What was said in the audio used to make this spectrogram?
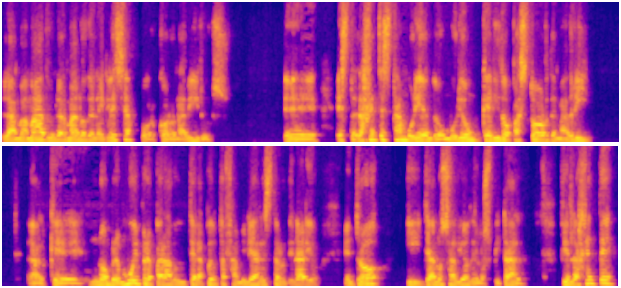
la mamá de un hermano de la iglesia por coronavirus. Eh, la gente está muriendo. Murió un querido pastor de Madrid, al que un hombre muy preparado, un terapeuta familiar extraordinario, entró y ya no salió del hospital. Es decir, la gente,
